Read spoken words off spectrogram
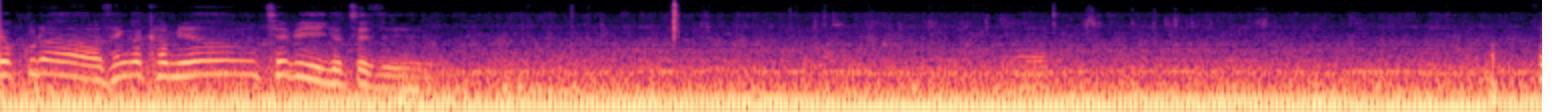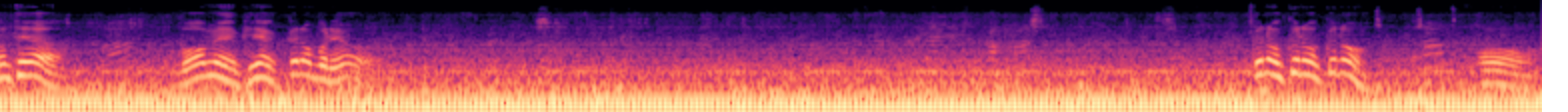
걸렸구나 생각하면 채비 교체지 어. 선태야 뭐하면 그냥 끊어버려. 끊어 끊어 끊어? 어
